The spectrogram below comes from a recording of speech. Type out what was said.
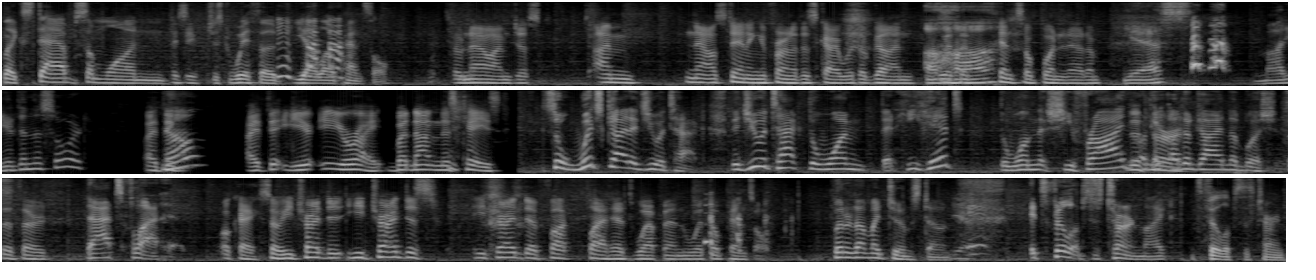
like stab someone just with a yellow pencil. So now I'm just I'm now standing in front of this guy with a gun with Uh-huh. a pencil pointed at him. Yes. Mightier than the sword. I think No? I think you're, you're right, but not in this case. So which guy did you attack? Did you attack the one that he hit, the one that she fried, The or third. the other guy in the bushes? The third. That's Flathead. Okay, so he tried to he tried to he tried to fuck Flathead's weapon with a pencil. Put it on my tombstone. Yeah. It's Phillip's turn, Mike. It's Phillip's turn.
